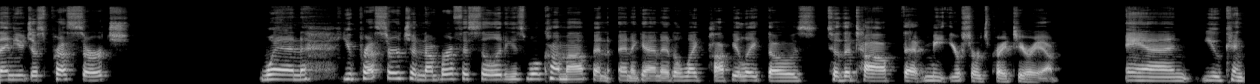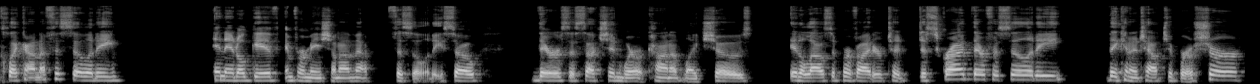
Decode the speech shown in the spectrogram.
then you just press search when you press search, a number of facilities will come up. And, and again, it'll like populate those to the top that meet your search criteria. And you can click on a facility and it'll give information on that facility. So there's a section where it kind of like shows it allows the provider to describe their facility. They can attach a brochure.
